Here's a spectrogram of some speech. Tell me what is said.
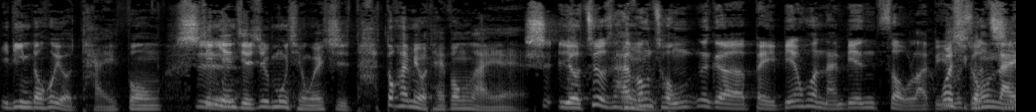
一定都会有台风。是今年截至目前为止，它都还没有台风来哎。是有，只有台风从那个北边或南边走了，比如说七号、公来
